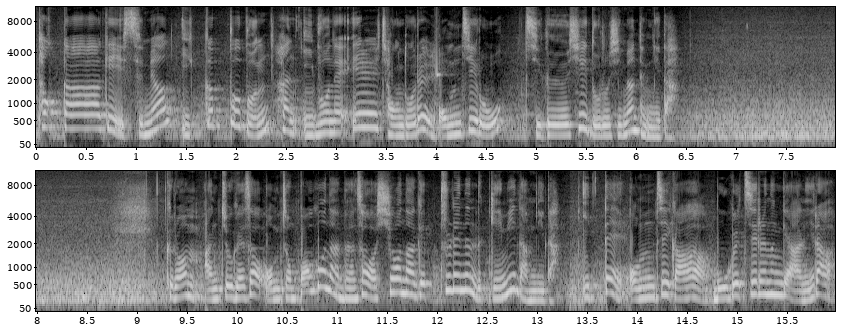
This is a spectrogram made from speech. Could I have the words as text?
턱각이 있으면 이 끝부분 한 2분의 1 정도를 엄지로 지그시 누르시면 됩니다. 그럼 안쪽에서 엄청 뻐근하면서 시원하게 풀리는 느낌이 납니다. 이때 엄지가 목을 찌르는 게 아니라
